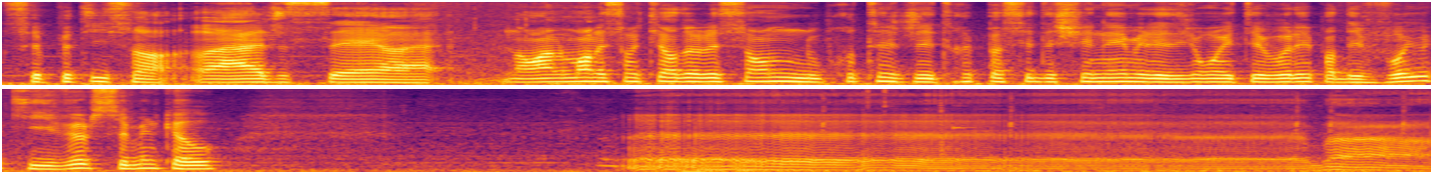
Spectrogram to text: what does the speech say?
C'est petit ça. Ouais, je sais, ouais. Normalement, les sanctuaires de l'Essence nous protègent des trépassés déchaînés, mais les yeux ont été volés par des voyous qui veulent semer le chaos. Euh... Ben...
